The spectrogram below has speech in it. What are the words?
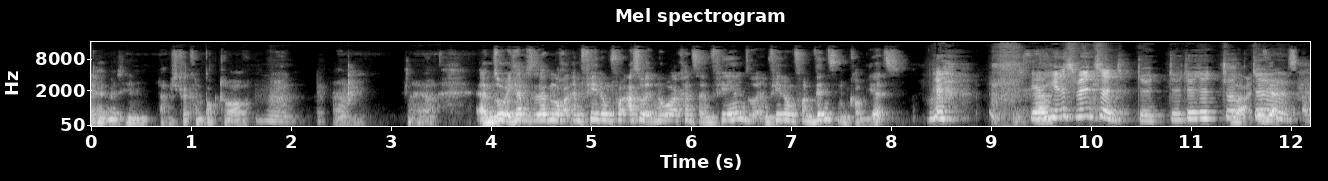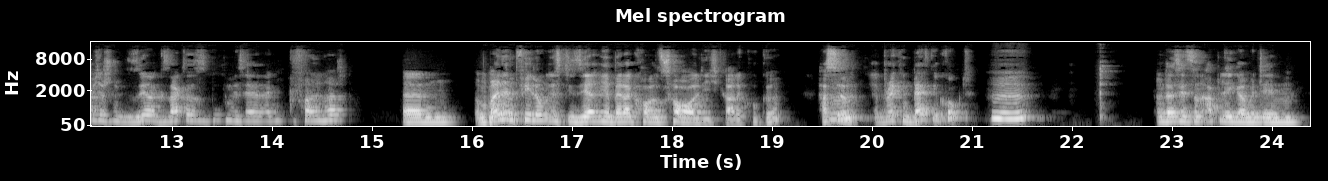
iPad mit hin. Da habe ich gar keinen Bock drauf. Hm. Ähm, naja. Ähm, so, ich habe hab noch Empfehlung von, achso, Nora kannst du empfehlen. So, Empfehlung von Vincent kommt jetzt. Ja, Ähm, hier ist Vincent. Dü, dü, dü, Also, ja, das habe ich ja schon sehr gesagt, dass das Buch mir sehr, sehr gut gefallen hat. Ähm, und meine Empfehlung ist die Serie Better Call Saul, die ich gerade gucke. Hast Mhm. du Breaking Bad geguckt? Hm. Und das ist jetzt ein Ableger mit dem,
